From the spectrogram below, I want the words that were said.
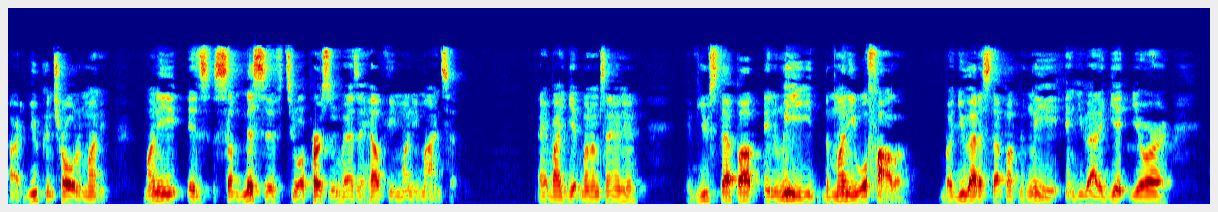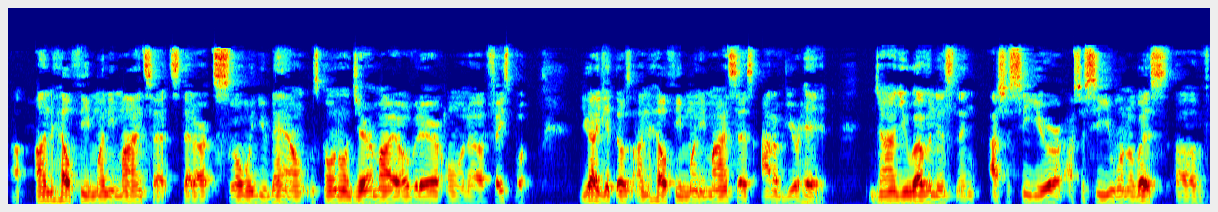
All right. You control the money. Money is submissive to a person who has a healthy money mindset. Everybody get what I'm saying here? If you step up and lead, the money will follow. But you got to step up and lead, and you got to get your uh, unhealthy money mindsets that are slowing you down. What's going on, Jeremiah, over there on uh, Facebook? You got to get those unhealthy money mindsets out of your head. John, you then I should see your I should see you on a list of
